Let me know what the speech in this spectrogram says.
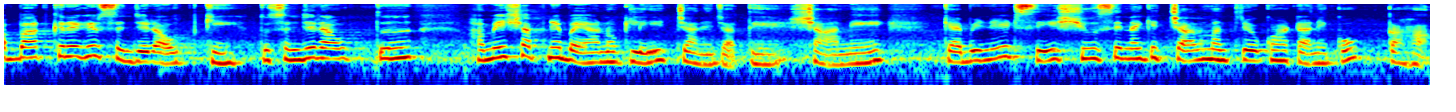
अब बात करें अगर संजय राउत की तो संजय राउत हमेशा अपने बयानों के लिए जाने जाते हैं। शाह ने कैबिनेट से शिवसेना के चार मंत्रियों को हटाने को कहा।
